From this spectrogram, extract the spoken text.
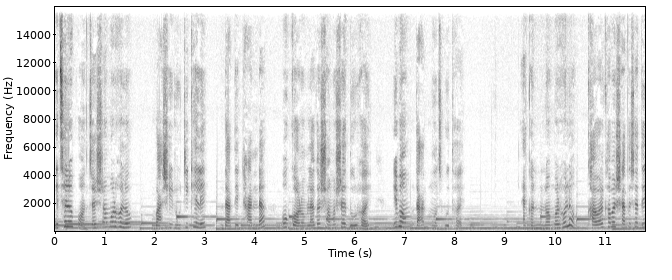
এছাড়াও পঞ্চাশ নম্বর হলো, বাসি রুটি খেলে দাঁতে ঠান্ডা ও গরম লাগার সমস্যা দূর হয় এবং দাঁত মজবুত হয়। একান্ন নম্বর হলো খাবার খাবার সাথে সাথে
